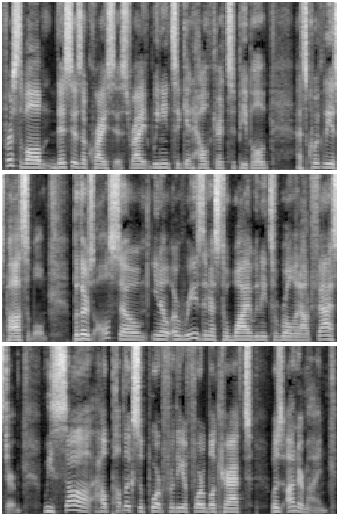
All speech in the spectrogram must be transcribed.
first of all, this is a crisis, right? We need to get healthcare to people as quickly as possible. But there's also, you know, a reason as to why we need to roll it out faster. We saw how public support for the Affordable Care Act was undermined.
